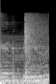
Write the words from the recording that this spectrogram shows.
can be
